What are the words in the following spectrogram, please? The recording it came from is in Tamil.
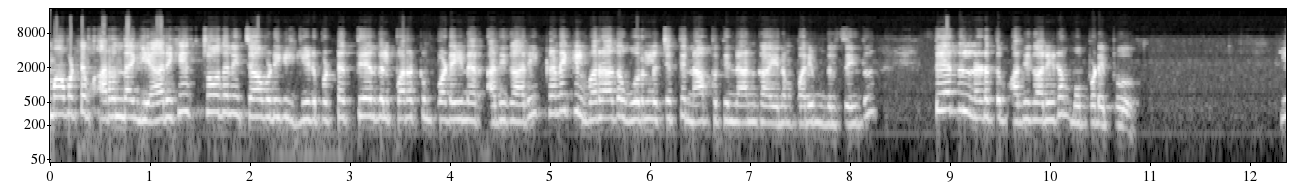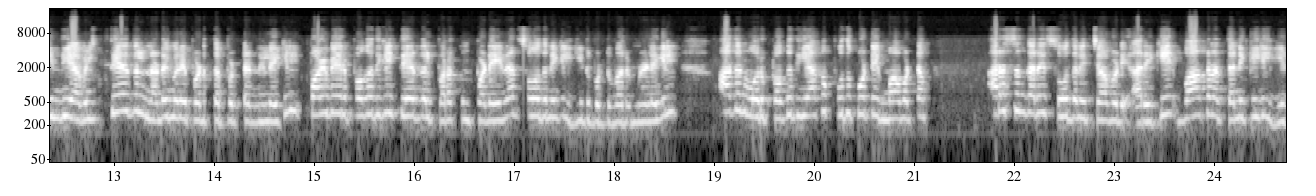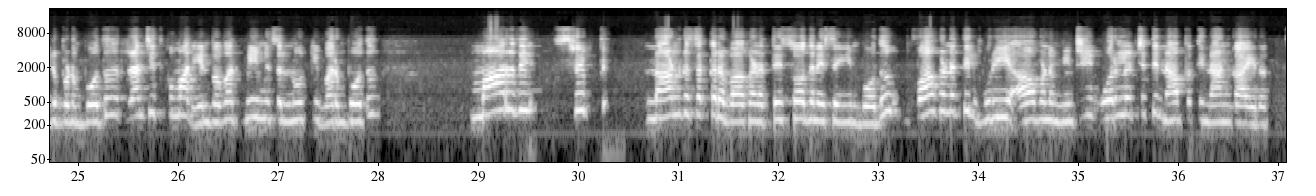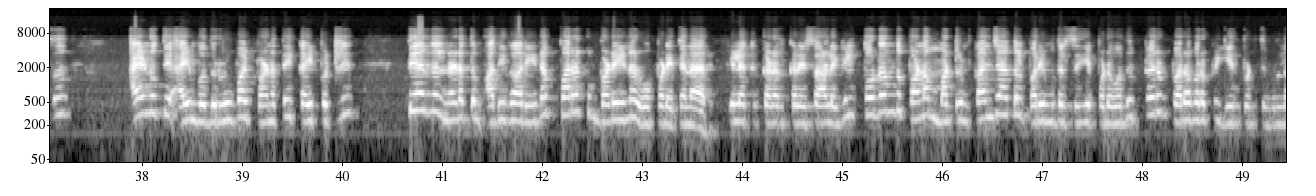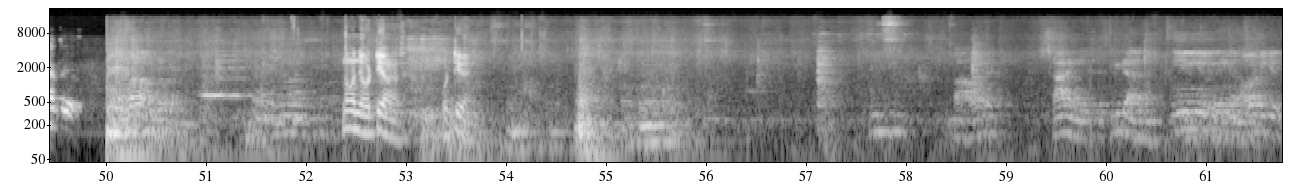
மாவட்டம் அறந்தாங்கி அருகே சோதனை சாவடியில் ஈடுபட்ட தேர்தல் பறக்கும் படையினர் அதிகாரி கணக்கில் வராத ஒரு லட்சத்தி நாற்பத்தி நான்காயிரம் பறிமுதல் செய்து தேர்தல் நடத்தும் அதிகாரியிடம் ஒப்படைப்பு. இந்தியாவில் தேர்தல் நடைமுறைப்படுத்தப்பட்ட நிலையில் பல்வேறு பகுதியில் தேர்தல் பறக்கும் படையினர் சோதனையில் ஈடுபட்டு வரும் நிலையில் அதன் ஒரு பகுதியாக புதுக்கோட்டை மாவட்டம் அரசங்கரை சோதனை சாவடி அருகே வாகன தணிக்கையில் ஈடுபடும் போது ரஞ்சித் குமார் என்பவர் மீமிசல் நோக்கி வரும்போது மாருதி ஸ்விஃப்ட் நான்கு சக்கர வாகனத்தை சோதனை செய்யும் போது வாகனத்தில் உரிய ஆவணமின்றி ஒரு லட்சத்தி நாற்பத்தி நான்காயிரத்து ஐநூத்தி ஐம்பது ரூபாய் பணத்தை கைப்பற்றி தேர்தல் நடத்தும் அதிகாரியிடம் பறக்கும் படையினர் ஒப்படைத்தனர். கிழக்கு கடற்கரை சாலையில் தொடர்ந்து பணம் மற்றும் கஞ்சாக்கள் பறிமுதல் செய்யப்படுவது பெரும் பரபரப்பை ஏற்படுத்தியுள்ளது. கொஞ்சம் ஒட்டி வாங்க ஒட்டி வாங்க. Valid. Starting with the P done. You, you, you, you.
